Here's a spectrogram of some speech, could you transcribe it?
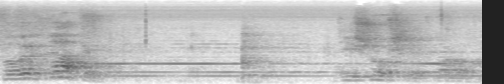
повертати, дійшовши в порогу?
